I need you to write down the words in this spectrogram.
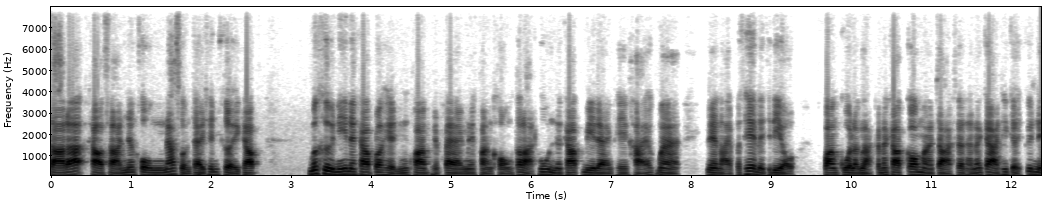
สาระข่าวสารยังคงน่าสนใจเช่นเคยครับ เมื่อคืนนี้นะครับเราเห็นความเปลี่ยนแปลงในฝั่งของตลาดหุ้นนะครับ มีแรงเทขายออกมาในหลายประเทศเลยทีเดียว ความกลัวหลักๆนะครับ ก็มาจากสถานการณ์ที่เกิดขึ้นใน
